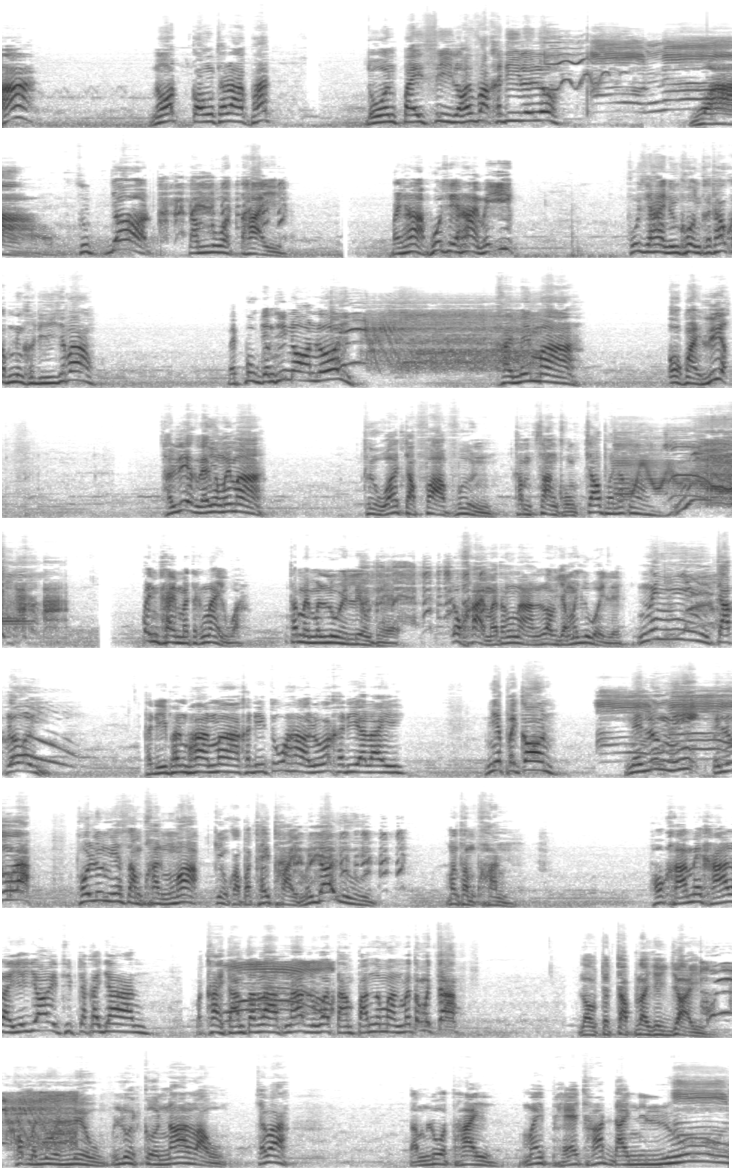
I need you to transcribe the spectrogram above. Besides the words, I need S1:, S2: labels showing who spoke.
S1: ฮะน็อตกองธราพัฒน์โดนไป 400ว่าคดีเลยเหรอว้าว สุดยอด ตำรวจไทย ไปหาผู้เสียหายไหมาอีก ผู้เสียหายหนึ่งคนก็เท่ากับหนึ่งคดีใช่เปล่าไปปลุกยันที่นอนเลย ใครไม่มา ออกหมายเรียก ถ้าเรียกแล้วยังไม่มา ถือว่าจะฝ่าฝืนคำสั่งของเจ้าพนักงาน เป็นใครมาจากไหนวะทำไมมันรวยเร็วแท้เราขายมาตั้งนานเรายังไม่รวยเลย นี่จับเลย คดีผ่านๆมาคดีตู้ห่าวหรือว่าคดีอะไร เงียบไปก่อน ในเรื่องนี้เป็นเรื่องลับเพราะเรื่องนี้สำคัญมากเกี่ยวกับประเทศไทยไม่ได้เลยมันสำคัญพอขาแม่ขาอะไรย่อยๆทิพจักรยานมาขายตามตลาดนัดหรือว่าตามปั๊มน้ำมันไม่ต้องมาจับ เราจะจับรายใหญ่ๆ ราะมันรวยเร็วมันรวยเกินหน้าเราใช่ป่ะตำรวจไทยไม่แพ้ชาติใดในโลก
